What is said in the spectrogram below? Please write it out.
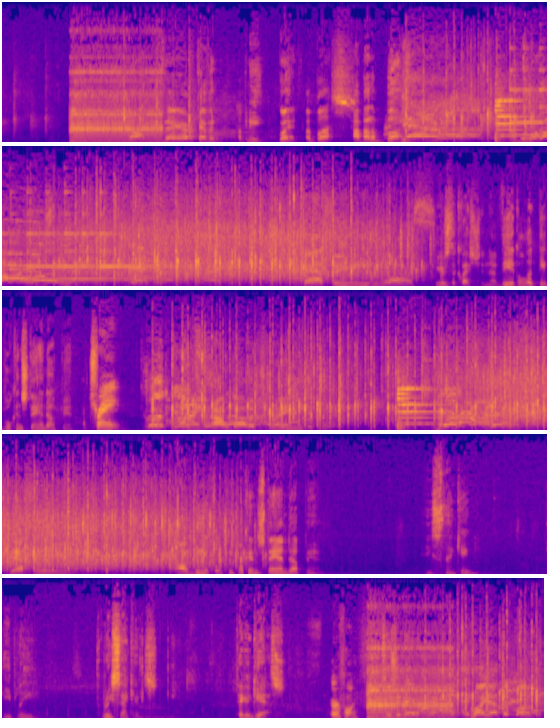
Not there. Kevin, a, go ahead. A bus. How about a bus? Yeah! Number one. Yes. Kathy. Yes. Here's the question. A vehicle that people can stand up in. A train. Good answer. How about a train? Yes! Jeffrey. A vehicle people can stand up in. He's thinking deeply. Three seconds. Take a guess. Airplane. There's an airplane right at the buzzer.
